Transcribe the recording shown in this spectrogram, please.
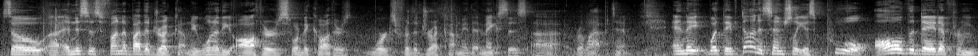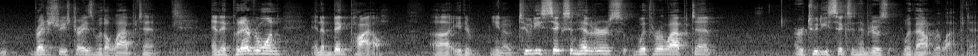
So, uh, and this is funded by the drug company. One of the authors, one of the co-authors, works for the drug company that makes this uh. And they, what they've done essentially is pool all the data from registry studies with Rolapitant, and they put everyone in a big pile. Uh, either you know 2d6 inhibitors with Rolapitant or 2d6 inhibitors without Rolapitant.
